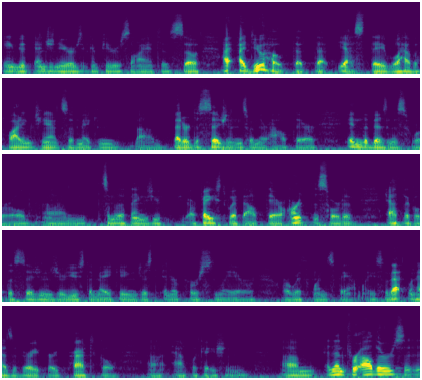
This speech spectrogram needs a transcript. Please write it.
aimed at engineers and computer scientists. So I, I do hope that, that, yes, they will have a fighting chance of making um, better decisions when they're out there in the business world. Um, some of the things you are faced with out there aren't the sort of ethical decisions you're used to making just interpersonally or, or with one's family. So that one has a very, very practical uh, application. Um, and then for others, uh,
